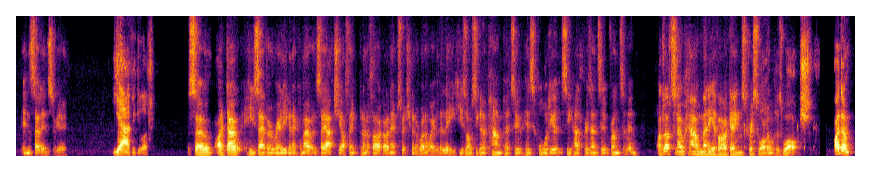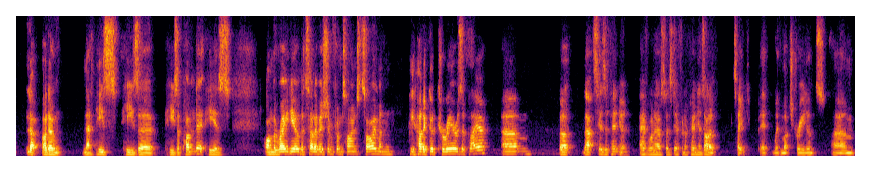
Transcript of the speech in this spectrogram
in said interview. Yeah, I think he was. So I doubt he's ever really going to come out and say, actually, I think Plymouth Argyle and Ipswich are going to run away with the league. He's obviously going to pamper to his audience he had presented in front of him. I'd love to know how many of our games Chris Waddle has watched. I don't look. I don't. He's he's a he's a pundit. He is on the radio, the television from time to time, and he had a good career as a player. Um, but that's his opinion. Everyone else has different opinions. I don't take it with much credence. Um,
